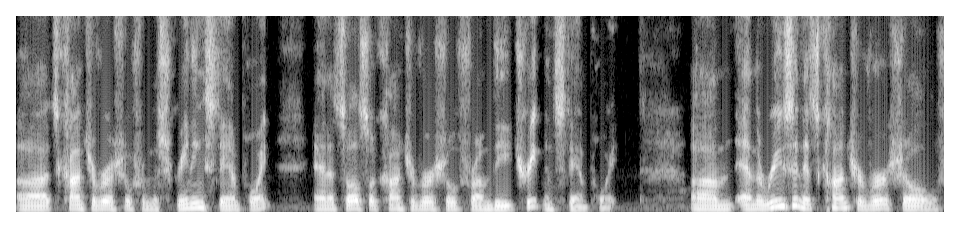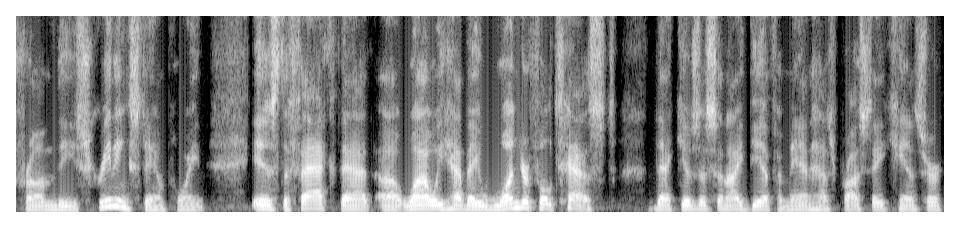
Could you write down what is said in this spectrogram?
Uh, it's controversial from the screening standpoint, and it's also controversial from the treatment standpoint. Um, and the reason it's controversial from the screening standpoint is the fact that uh, while we have a wonderful test that gives us an idea if a man has prostate cancer,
